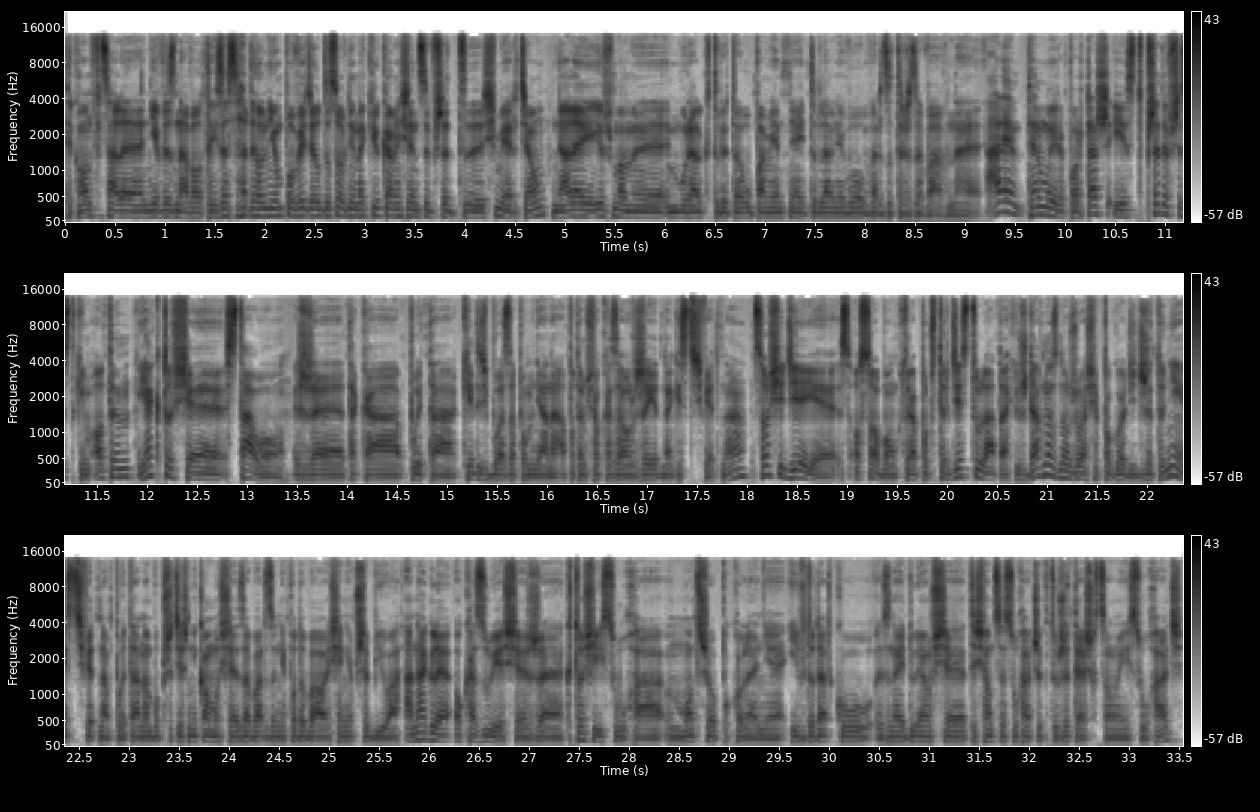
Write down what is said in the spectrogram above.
Tylko on wcale nie wyznawał tej zasady, on ją powiedział dosłownie na kilka miesięcy przed e, śmiercią, no ale już mamy mural, który to upamiętnia i to dla mnie było bardzo też zabawne. Ale ten mój reportaż jest przede wszystkim o tym, jak to się stało, że taka płyta kiedyś była zapomniana, a potem się okazało, że jednak jest świetna. Co się dzieje z osobą, która po 40 latach już dawno zdążyła się pogodzić, że to nie jest świetna płyta, no bo przecież nikomu się za bardzo nie podobała się nie przebiła, a nagle okazuje się, że ktoś jej słucha, młodsze o pokolenie i w dodatku znajdują się tysiące słuchaczy, którzy też chcą jej słuchać.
